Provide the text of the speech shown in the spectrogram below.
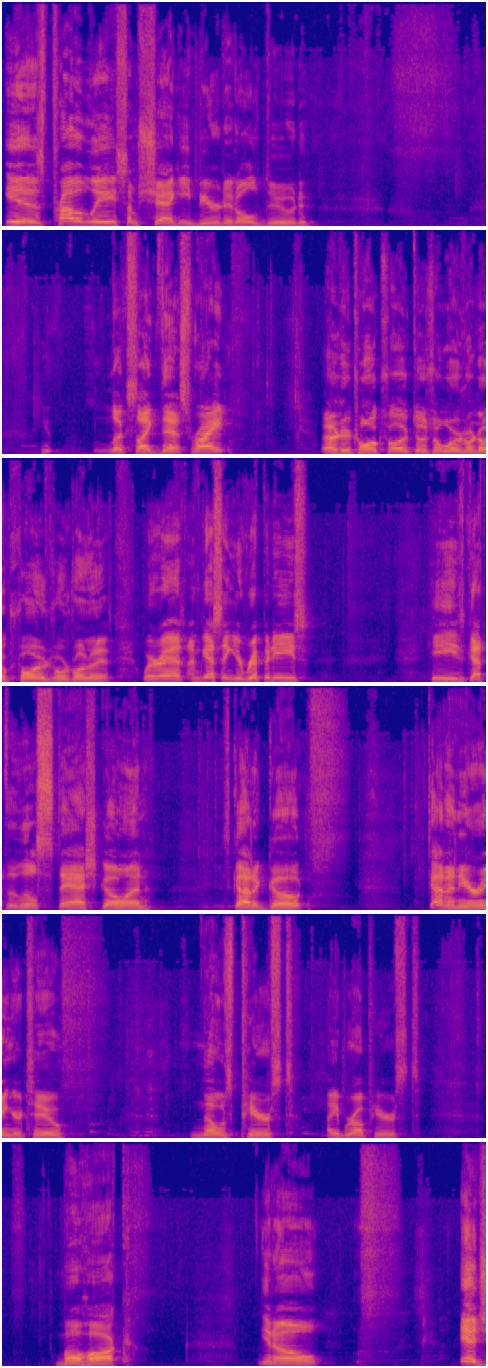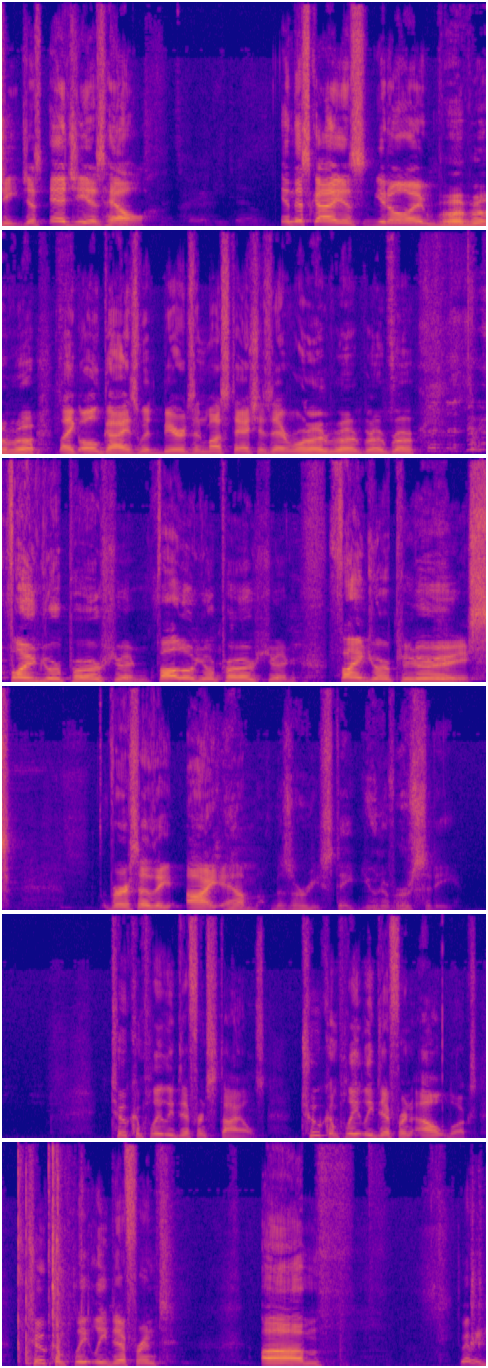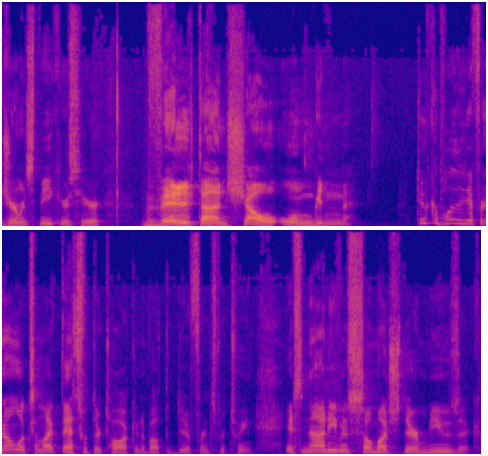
is probably some shaggy, bearded old dude. He looks like this, right? And he talks like this, and where's the next time? He talks like this. Whereas I'm guessing Euripides, he's got the little stash going. He's got a goat. Got an earring or two. Nose pierced, eyebrow pierced. Mohawk. You know, edgy, just edgy as hell. And this guy is, you know, like "Bruh, bruh, bruh," like old guys with beards and mustaches. There, "Bruh, bruh, bruh, bruh." find your person, follow your person, find your place. Versus the I am Missouri State University. two completely different styles, two completely different outlooks, two completely different. Um, do we have any German speakers here? Weltanschauungen. Two completely different outlooks on life. That's what they're talking about, the difference between. It's not even so much their music,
